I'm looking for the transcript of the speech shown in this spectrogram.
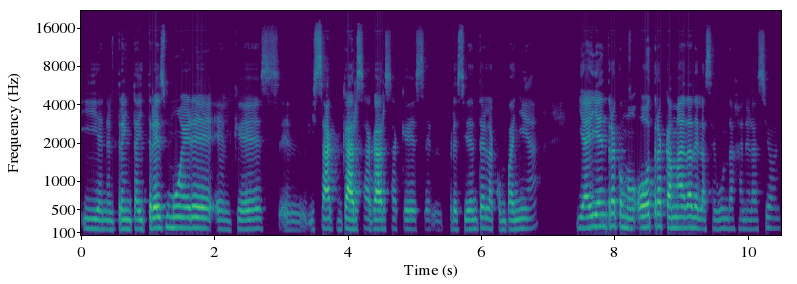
y en el 33 muere el que es el Isaac Garza Garza, que es el presidente de la compañía, y ahí entra como otra camada de la segunda generación.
